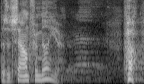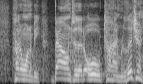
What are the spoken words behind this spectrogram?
Does it sound familiar? Oh, I don't want to be bound to that old time religion.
